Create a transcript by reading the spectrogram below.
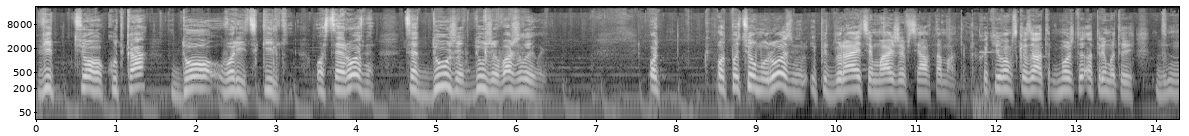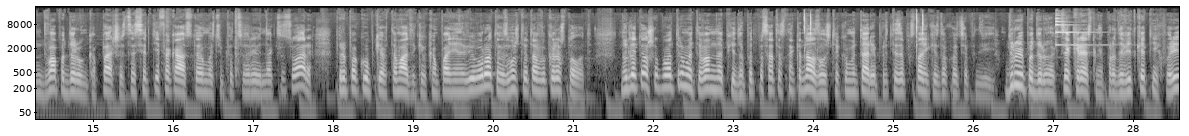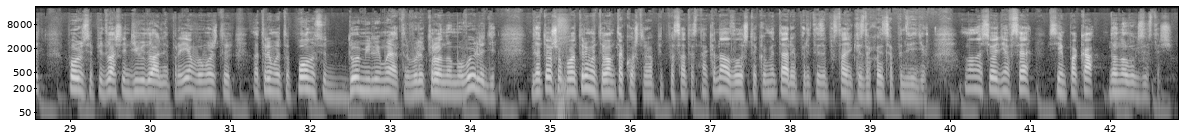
від цього кутка до воріт. Скільки? Ось цей розмір це дуже-дуже важливий. От, по цьому розміру і підбирається майже вся автоматика. Хотів вам сказати, можете отримати два подарунки. Перший це сертифікат стоїмостю 500 гривень на аксесуари. При покупці автоматики в компанії Нові ворота ви зможете там використовувати. Ну для того, щоб отримати, вам необхідно підписатись на канал, залишити коментарі, прийти за посланням, яке знаходиться під відео. Другий подарунок це креслення продавідкатних воріт, повністю під ваш індивідуальний прийом. Ви можете отримати повністю до міліметра в електронному вигляді. Для того, щоб отримати, вам також треба підписатись на канал, залишити коментарі, прийти за посланням, які знаходяться під відео. Ну а на сьогодні все. Всім пока, до нових зустрічей.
